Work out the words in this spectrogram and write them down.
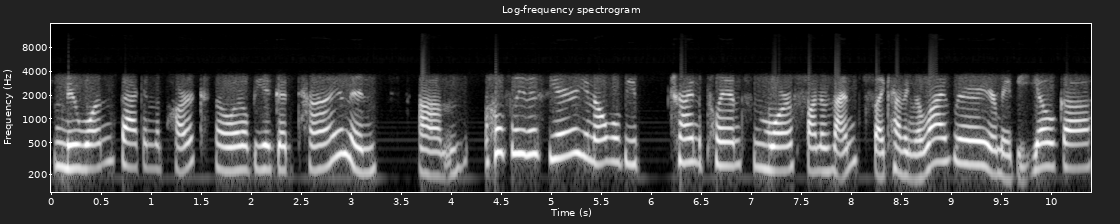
some new ones back in the park. So it'll be a good time, and um, hopefully this year, you know, we'll be trying to plan some more fun events like having the library or maybe yoga,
